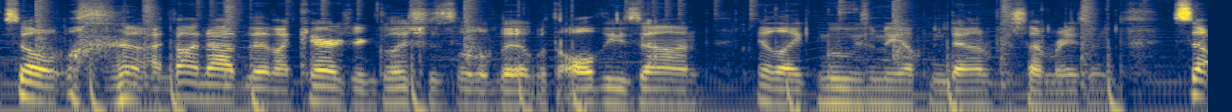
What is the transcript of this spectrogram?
So I found out that my character glitches a little bit with all these on. It like moves me up and down for some reason. So,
